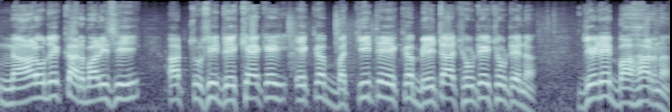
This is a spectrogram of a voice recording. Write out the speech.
ਨਾਲ ਉਹਦੇ ਘਰ ਵਾਲੀ ਸੀ ਆ ਤੁਸੀਂ ਦੇਖਿਆ ਕਿ ਇੱਕ ਬੱਚੀ ਤੇ ਇੱਕ ਬੇਟਾ ਛੋਟੇ ਛੋਟੇ ਨੇ ਜਿਹੜੇ ਬਾਹਰ ਨੇ।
